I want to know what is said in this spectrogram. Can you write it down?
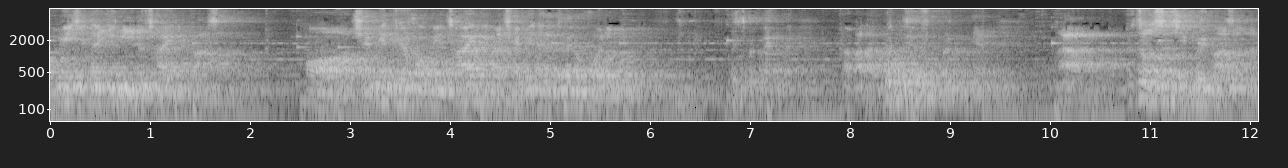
我们以前在印尼都差一点发生。哦，前面推后面，差一点把前面那个推到火里面，啊，把它滚进火里面。啊，这种事情会发生的。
